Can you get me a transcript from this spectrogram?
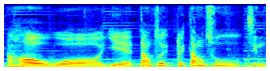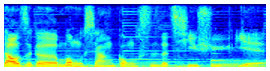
然后我也当最对当初进到这个梦想公司的期许也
